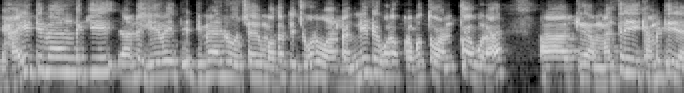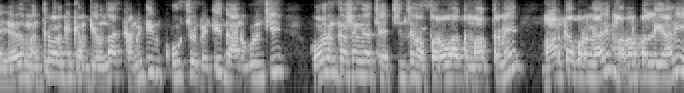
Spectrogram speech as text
హై డిమాండ్కి అంటే ఏవైతే డిమాండ్లు వచ్చాయో మొదటి నుంచి కూడా వాటన్నిటి కూడా ప్రభుత్వం అంతా కూడా మంత్రి కమిటీ మంత్రివర్గ కమిటీ ఉందో ఆ కమిటీని కూర్చోబెట్టి దాని గురించి కూలంకషంగా చర్చించిన తర్వాత మాత్రమే మార్కాపురం గాని మదనపల్లి గాని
